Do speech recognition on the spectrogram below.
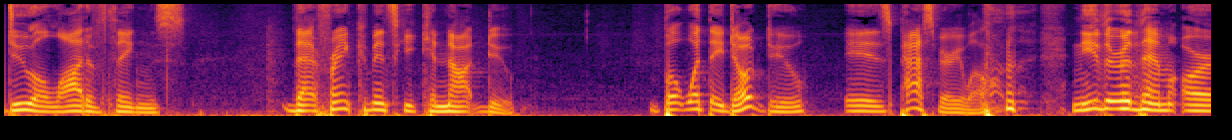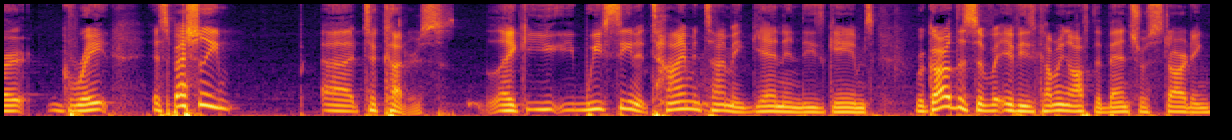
do a lot of things that Frank Kaminsky cannot do. But what they don't do is pass very well. Neither of them are great, especially uh, to cutters. Like you, we've seen it time and time again in these games, regardless of if he's coming off the bench or starting.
